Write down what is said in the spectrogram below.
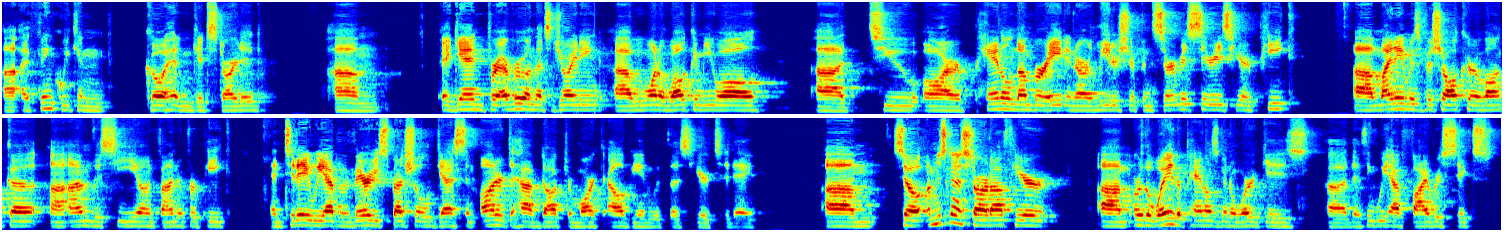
Uh, I think we can go ahead and get started. Um, again, for everyone that's joining, uh, we want to welcome you all uh, to our panel number eight in our Leadership and Service series here at PEAC. Uh, my name is Vishal Karavanka. Uh, I'm the CEO and founder for PEAC. And today we have a very special guest and honored to have Dr. Mark Albion with us here today. Um, so I'm just going to start off here, um, or the way the panel is going to work is uh, I think we have five or six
